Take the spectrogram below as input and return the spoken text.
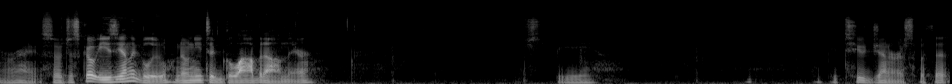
All right, so just go easy on the glue. No need to glob it on there. Just be, be too generous with it.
